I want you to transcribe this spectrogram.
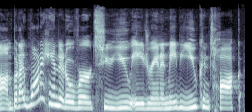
Um, but I want to hand it over to you, Adrian, and maybe you can talk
